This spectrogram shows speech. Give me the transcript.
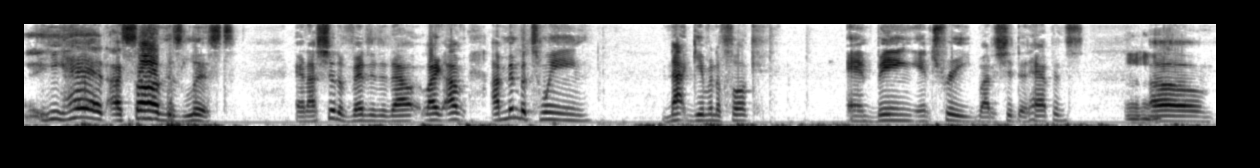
Hey, He had. I saw this list, and I should have vetted it out. Like I'm, I'm in between, not giving a fuck, and being intrigued by the shit that happens. mhm. Um,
